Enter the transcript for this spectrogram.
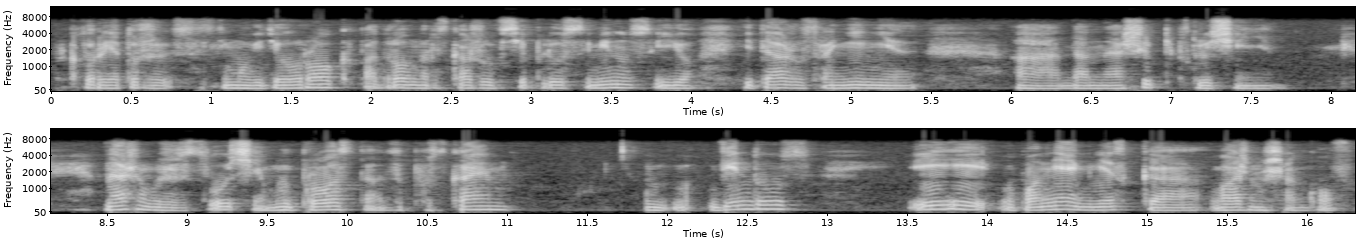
про которую я тоже сниму видеоурок, подробно расскажу все плюсы и минусы ее и также устранение а, данной ошибки подключения. В нашем же случае мы просто запускаем Windows и выполняем несколько важных шагов,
